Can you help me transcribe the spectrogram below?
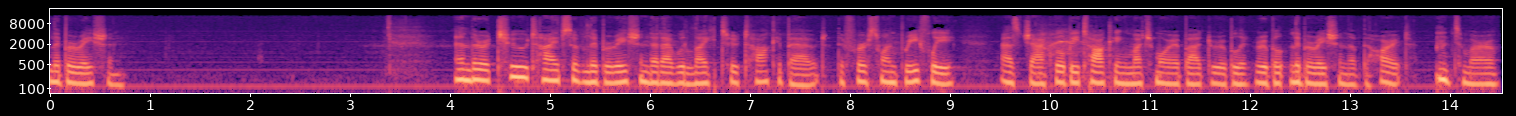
liberation. And there are two types of liberation that I would like to talk about. The first one, briefly, as Jack will be talking much more about the liberation of the heart tomorrow.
